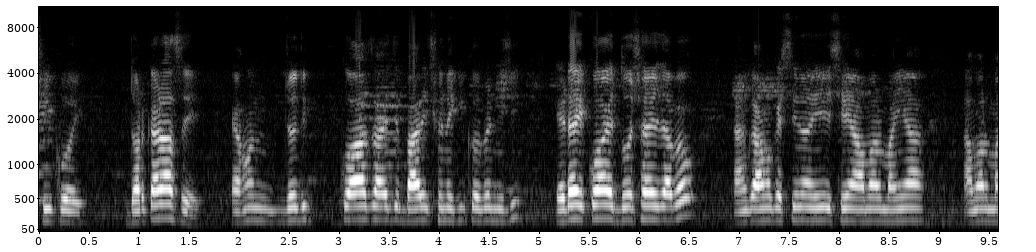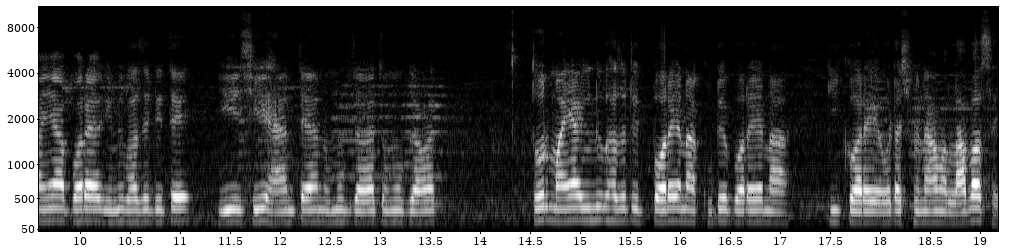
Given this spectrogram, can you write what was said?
সি কই, দরকার আছে? এখন যদি কোয়া যায় যে বাড়ি শুনে কি করবে নিশি, এটাই কয়, দোষ হয়ে যাবে আমাকে আমাকে চিনো সে আমার মাইয়া আমার মাইয়া পরে ইউনিভার্সিটিতে ই, সি, হ্যান, ত্যান, অমুক জায়গা তমুক জায়গা তোর মায়া ইউনিভার্সিটিতে পড়ে না কুটে পড়ে না, কি করে, ওটা শুনে আমার লাভ আছে।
